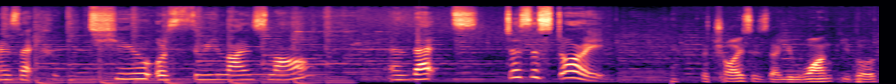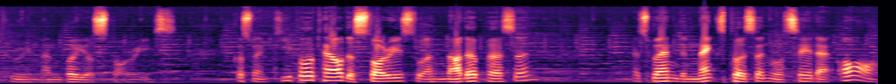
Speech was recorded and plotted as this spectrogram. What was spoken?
Taglines that could be two or three lines long, and that's just a story. The choice is that you want people to remember your stories. Because when people tell the stories to another person, that's when the next person will say that, oh,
